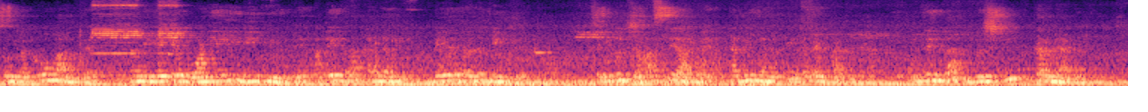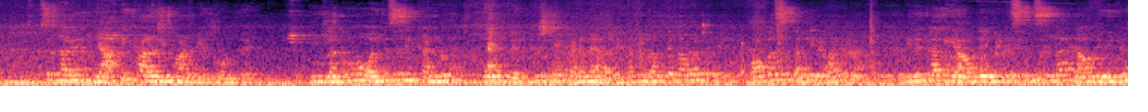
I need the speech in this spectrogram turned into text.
ಸೊ ಲಕೋಮ ಅಂದ್ರೆ ನಮಗೆ ಹೇಗೆ ಬಾಡಿಯಲ್ಲಿ ಬಿ ಇರುತ್ತೆ, ಅದೇ ತರ ಕಣ್ಣಲ್ಲಿ ಬೇರೆ ಥರದ ಬಿ ಇರುತ್ತೆ. ಸೊ ಇದು ಜಾಸ್ತಿ ಆದರೆ ಕಣ್ಣಿನ ಎಫೆಕ್ಟ್ ಆಗುತ್ತೆ. ಇದರಿಂದ ದೃಷ್ಟಿ ಕಡಿಮೆ ಆಗುತ್ತೆ. ಸೊ ನಾವು ಇದಕ್ಕೆ ಯಾಕೆ ಕಾಳಜಿ ಮಾಡಬೇಕು ಅಂದರೆ, ಈ ಲಕೋಮ ಒಂದು ಸಲ ಕಣ್ಣು ಹೋದ್ರೆ ದೃಷ್ಟಿ ಕಡಿಮೆ ಆದರೆ ಅದು ಮತ್ತೆ ನಾವು ವಾಪಸ್ ತರಲಿಕ್ಕೆ ಆಗಲ್ಲ. ಇದಕ್ಕಾಗಿ ಯಾವುದೇ ಮೆಡಿಸಿನ್ಸ್ ಇಲ್ಲ, ಯಾವುದೇ ರೀತಿಯ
